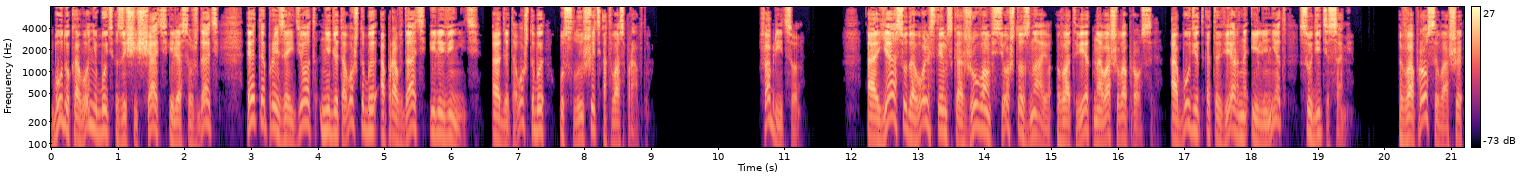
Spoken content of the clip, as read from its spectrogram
буду кого-нибудь защищать или осуждать, это произойдет не для того, чтобы оправдать или винить, а для того, чтобы услышать от вас правду. Фабрицо. А я с удовольствием скажу вам все, что знаю, в ответ на ваши вопросы, а будет это верно или нет, судите сами. Вопросы ваши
